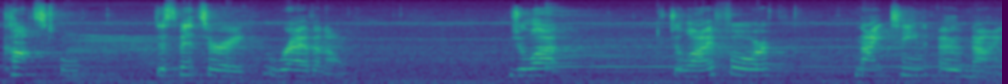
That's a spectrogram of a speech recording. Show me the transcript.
Constable, Dispensary, Ravenel, July, July 4th, 1909.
